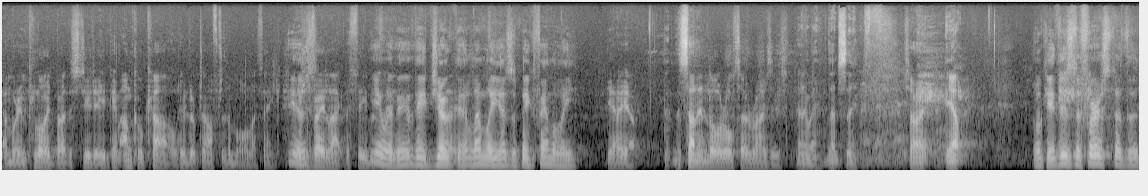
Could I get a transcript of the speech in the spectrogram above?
and were employed by the studio. He became Uncle Carl, who looked after them all, I think. Which is very like the theme Yeah, of well, the, they, of they the joke play. that Laemmle has a big family. Yeah, yeah. The- The son-in-law also rises. Anyway, that's the... Sorry. Yep. Okay, this is the first of the,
